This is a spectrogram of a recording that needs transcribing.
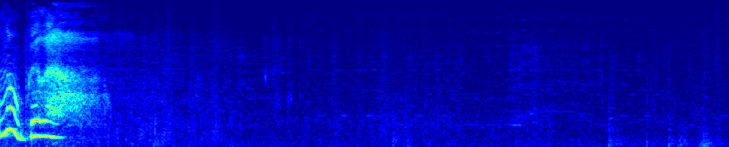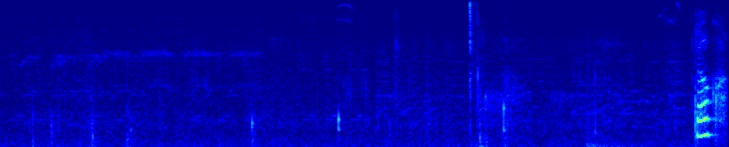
Ну, было. Так,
